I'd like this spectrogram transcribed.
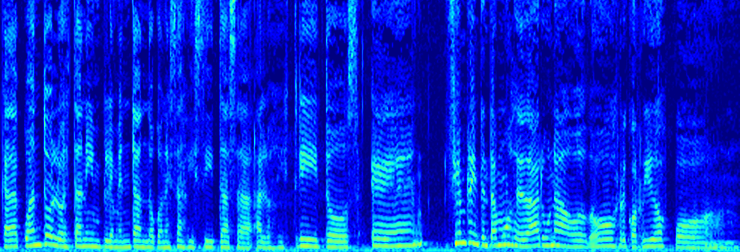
¿cada cuánto lo están implementando con esas visitas a, los distritos? Eh, siempre intentamos de dar una o dos recorridos por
